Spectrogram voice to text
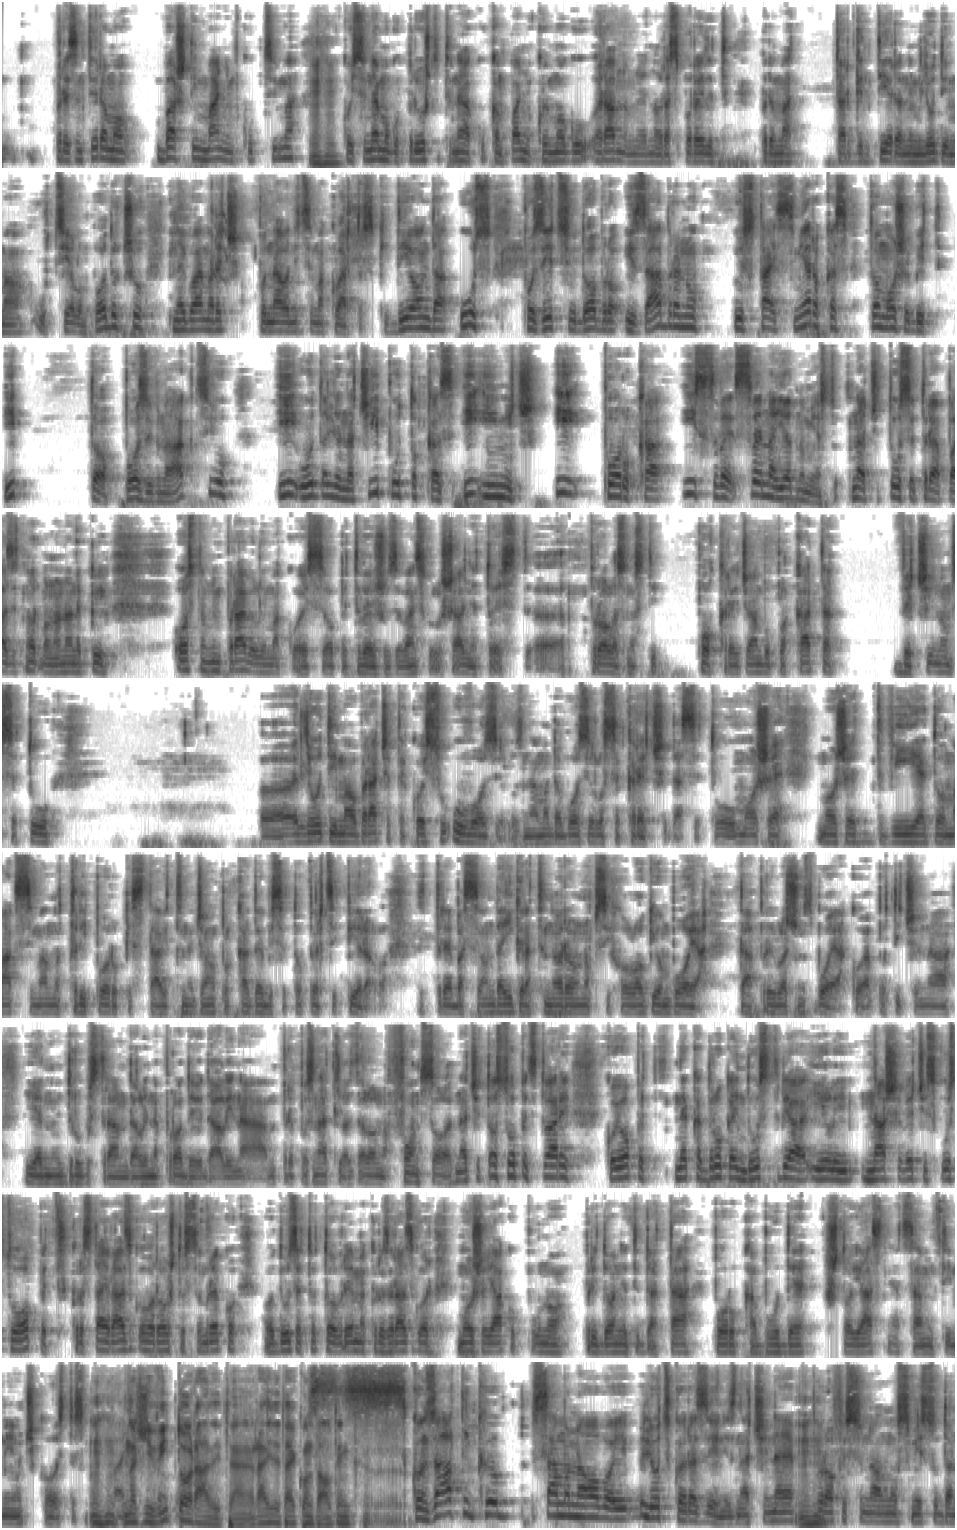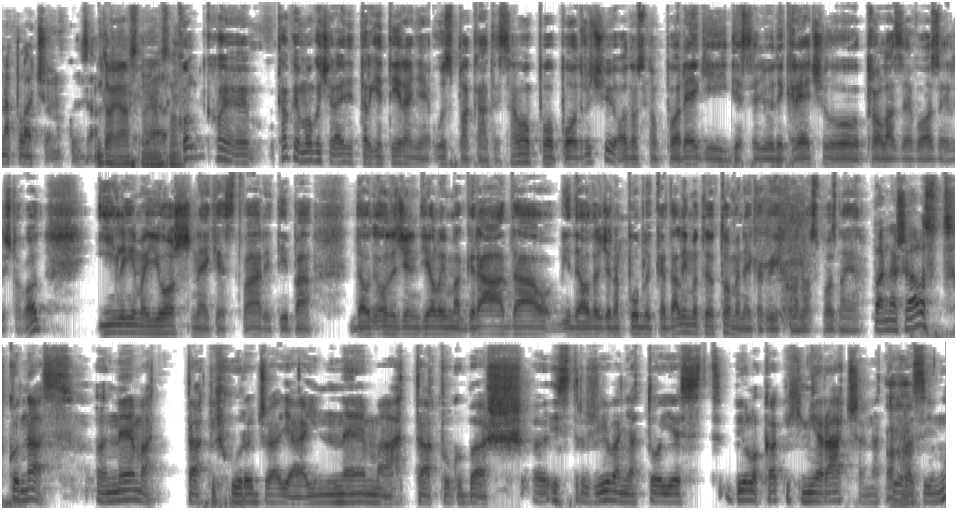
prezentiramo baš tim manjim kupcima koji se ne mogu priuštiti nekakvu kampanju koju mogu ravnomjerno rasporediti prema targetiranim ljudima u cijelom području, nego ajmo reći pod navodnicima kvartovski. Dio onda uz poziciju dobro izabranu, uz taj smjerokaz, to može biti i to poziv na akciju i udaljen, znači i putokaz, i imidž, i poruka, i sve, sve na jednom mjestu. Znači tu se treba paziti normalno na nekih osnovnim pravilima koje se opet vežu za vanjsko oglašavanje, to jest e, prolaznosti pokraj jumbo plakata, većinom se tu ljudima obraćate koji su u vozilu. Znamo da vozilo se kreće, da se tu može, može dvije do maksimalno tri poruke staviti na jumbo plakat da bi se to percipiralo. Treba se onda igrati naravno psihologijom boja ta privlačnost boja koja potiče na jednu i drugu stranu, da li na prodaju, da li na prepoznatljivost, da li na font sola. Znači to su opet stvari koje opet neka druga industrija ili naše već iskustvo opet kroz taj razgovor, ovo što sam rekao, oduzeto to vrijeme kroz razgovor može jako puno pridonijeti da ta poruka bude što jasnija, samim tim i učinkovitost. Mhm, Znači vi to radite, radite taj consulting? Konzulting samo na ovoj ljudskoj razini, znači ne profesionalno u smislu da naplaćujemo konzulting. Da, jasno, jasno. Koliko je, kako je moguće raditi targetiranje uz plakate? Samo po području, odnosno po regiji gdje se ljudi kreću, prolaze, voze ili što god? Ili ima još neke stvari tipa da u određenim dijelovima grada ide određena publika? Da li imate o tome nekakvih ono, spoznaja? Pa nažalost kod nas e, nema takvih uređaja i nema takvog baš e, istraživanja, to jest bilo kakvih mjerača na tu Aha. razinu.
